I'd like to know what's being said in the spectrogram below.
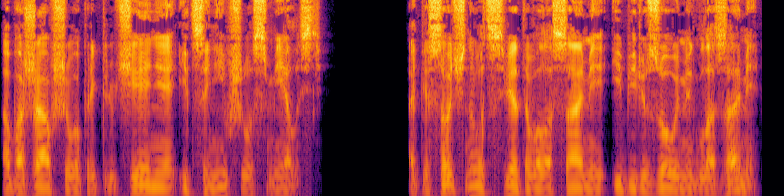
обожавшего приключения и ценившего смелость. А песочного цвета волосами и бирюзовыми глазами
